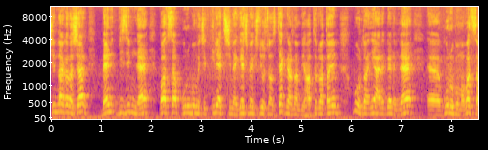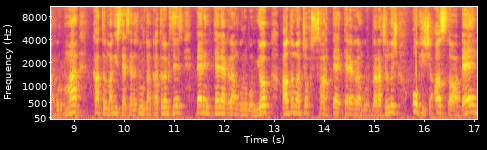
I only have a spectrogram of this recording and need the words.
Şimdi arkadaşlar ben bizimle WhatsApp grubum için iletişime geçmek istiyorsanız tekrardan bir hatırlatayım. Buradan yani benimle e, grubuma WhatsApp grubuma katılmak isterseniz buradan katılabilirsiniz. Benim Telegram grubum yok. Adıma çok sahte Telegram gruplar açılmış. O kişi asla ben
